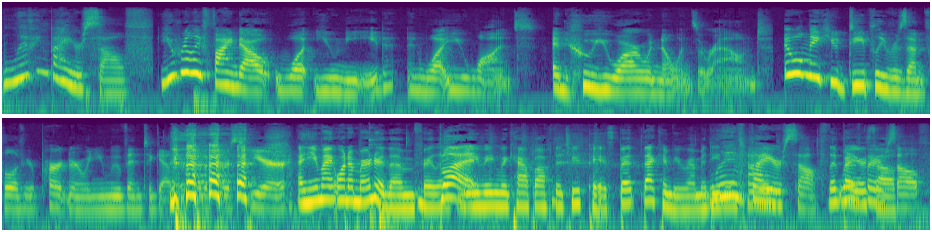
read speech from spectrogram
Living by yourself, you really find out what you need and what you want and who you are when no one's around. It will make you deeply resentful of your partner when you move in together for the first year. And you might want to murder them for like But- leaving the cap off the toothpaste, but that can be remedied in Live time. by yourself. Live by yourself.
